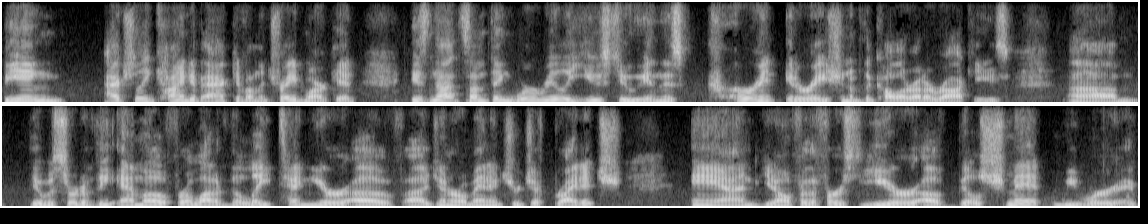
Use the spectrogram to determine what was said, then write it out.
being actually kind of active on the trade market is not something we're really used to in this current iteration of the Colorado Rockies. Um, it was sort of the MO for a lot of the late tenure of uh, general manager Jeff Bridich. And, you know, for the first year of Bill Schmidt, we were,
